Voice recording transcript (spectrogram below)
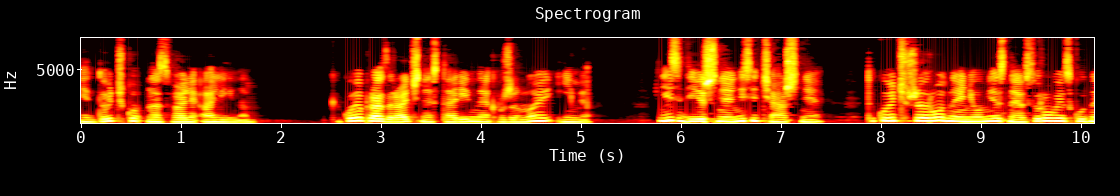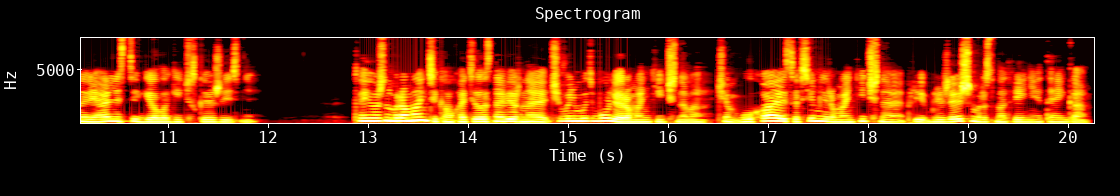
И дочку назвали Алина. Какое прозрачное старинное кружевное имя. Не здешнее, не сейчасшнее. Такое чужеродное неуместное в суровой и скудной реальности геологической жизни. Таежным романтикам хотелось, наверное, чего-нибудь более романтичного, чем глухая и совсем не романтичная при ближайшем рассмотрении тайга.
